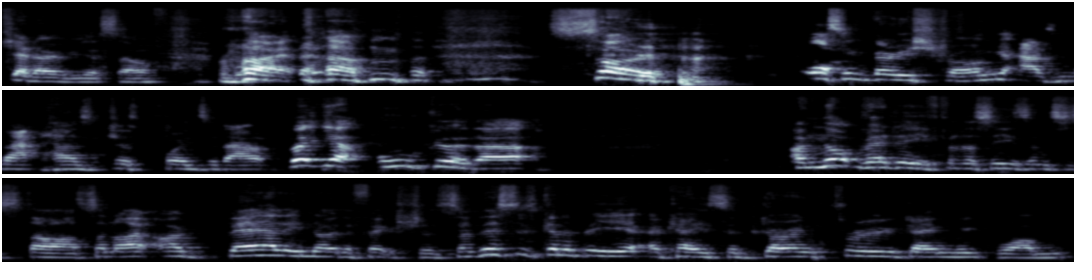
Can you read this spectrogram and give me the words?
get over yourself. Right. Um, so, starting very strong, as Matt has just pointed out. But yeah, all good. Uh, I'm not ready for the season to start, and I, I barely know the fixtures. So, this is going to be a case of going through game week one,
